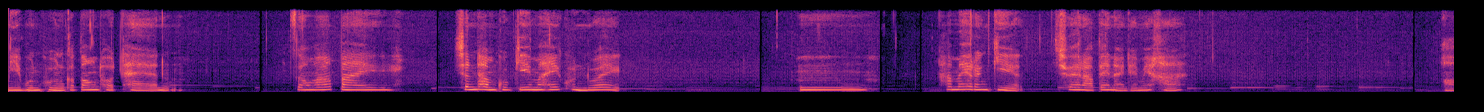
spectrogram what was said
มีบุญคุณก็ต้องทดแทน จะว่าไป ฉันทำคุกกี้มาให้คุณด้วย อืม ถ้าไม่รังเกียจช่วยรับไปหน่อยได้ไหมคะ อ๋อ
